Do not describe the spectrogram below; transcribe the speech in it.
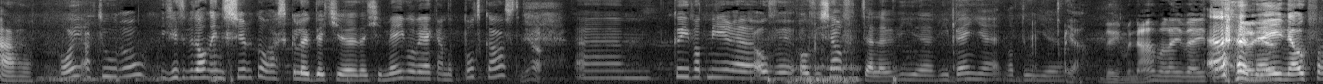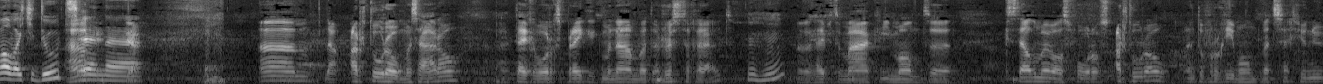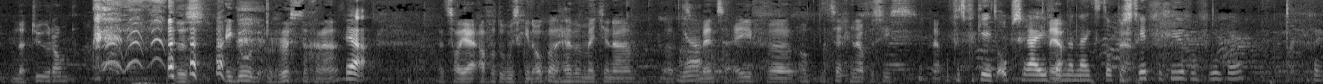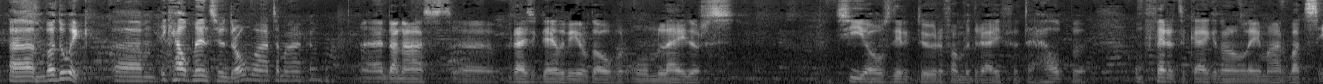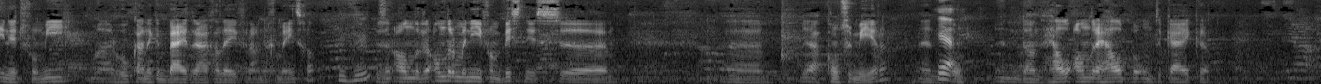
Nou, hoi Arturo. Hier zitten we dan in de cirkel. Hartstikke leuk dat je, dat je mee wil werken aan de podcast. Ja. Ehm, kun je wat meer eh, over, over jezelf vertellen? Wie, eh, wie ben je? Wat doe je? ja. Wil je mijn naam alleen weten? Je- nee, nou ook vooral wat je doet. Ah, en, eh, ja. Ehm, nou, Arturo Mazzaro. Eh, tegenwoordig spreek ik mijn naam wat rustiger uit. mhm. Dat heeft te maken, iemand... ik stelde me wel eens voor als Arturo. En toen vroeg iemand, wat zeg je nu? Natuurramp? dus ik doe het rustiger aan. Ja, Dat zal jij af en toe misschien ook wel hebben met je naam. Dat Ja. mensen even... Oh, wat zeg je nou precies? Ja. of het verkeerd opschrijven Ja. en dan lijkt het op een stripfiguur van vroeger. Ehm, wat doe ik? Ehm, ik help mensen hun droom waar te maken. En daarnaast eh, reis ik de hele wereld over om leiders, CEO's, directeuren van bedrijven te helpen om verder te kijken dan alleen maar what's in it for me, maar hoe kan ik een bijdrage leveren aan de gemeenschap. Mhm. Dus een andere, andere manier van business eh, eh, ja, consumeren. En, Ja. om- en dan hel, anderen helpen om te kijken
